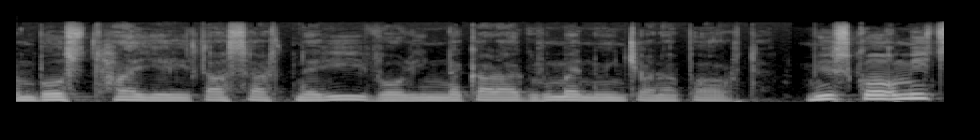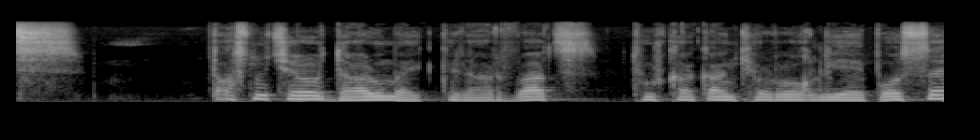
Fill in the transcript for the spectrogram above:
ըմբոստ հայ երիտասարդների, որին նկարագրում է նույն ճանապարհորդը։ Մյուս կողմից 18-րդ դարում է գրառված թուրքական քյորողլի էպոսը,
